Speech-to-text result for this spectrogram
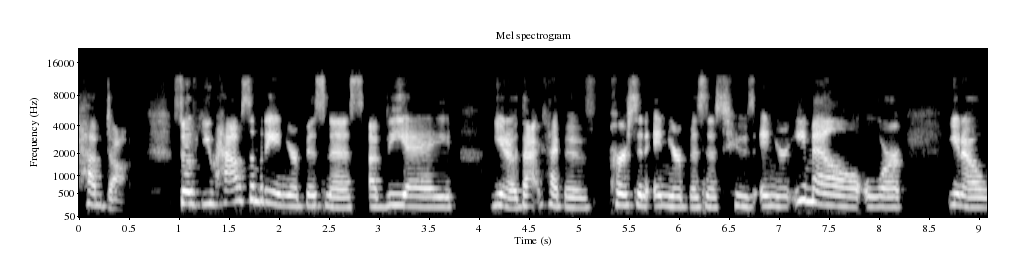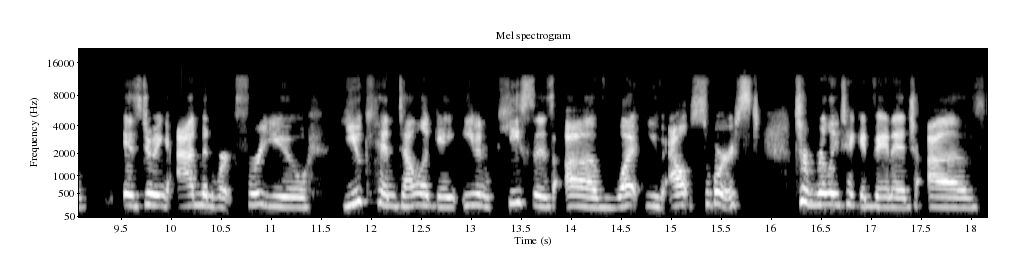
HubDoc. So if you have somebody in your business, a VA, you know, that type of person in your business who's in your email or, you know, is doing admin work for you, you can delegate even pieces of what you've outsourced to really take advantage of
